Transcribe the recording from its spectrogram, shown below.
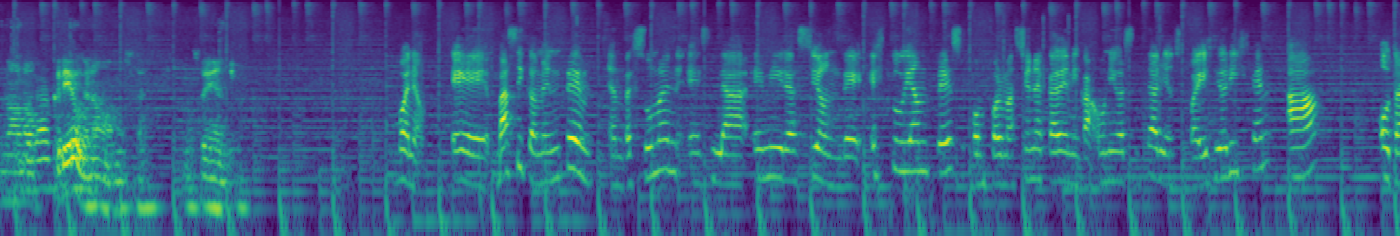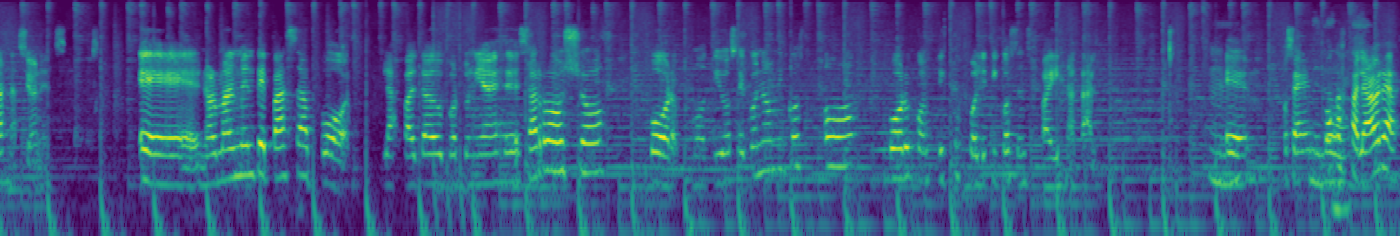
No, no, creo que no, no sé, no soy ancho. Bueno, eh, básicamente, en resumen, es la emigración de estudiantes con formación académica universitaria en su país de origen a otras naciones. Eh, normalmente pasa por la falta de oportunidades de desarrollo, por motivos económicos o por conflictos políticos en su país natal. Mm. Eh, o sea, en pocas palabras,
